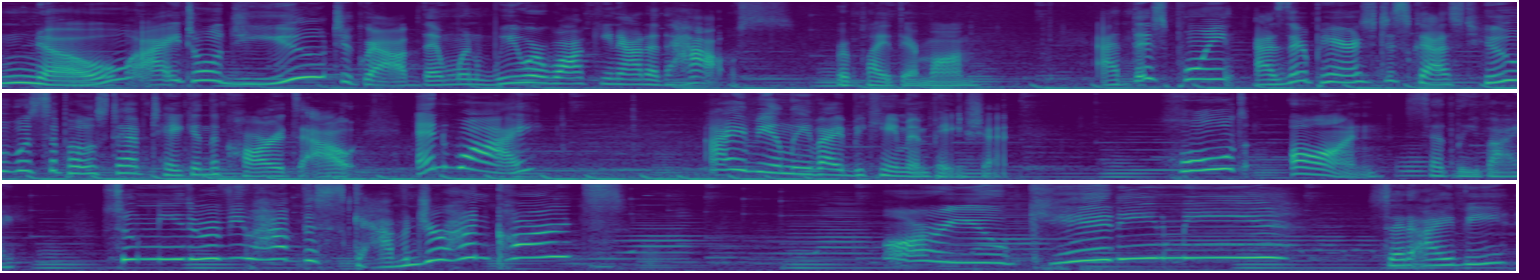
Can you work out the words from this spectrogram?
No, I told you to grab them when we were walking out of the house, replied their mom. At this point, as their parents discussed who was supposed to have taken the cards out and why, Ivy and Levi became impatient. Hold on, said Levi. So neither of you have the scavenger hunt cards? Are you kidding me? said Ivy.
